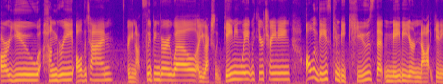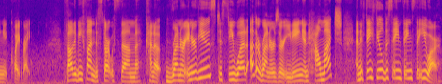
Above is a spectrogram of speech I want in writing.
are you hungry all the time? Are you not sleeping very well? Are you actually gaining weight with your training? All of these can be cues that maybe you're not getting it quite right. Thought it'd be fun to start with some kind of runner interviews to see what other runners are eating and how much, and if they feel the same things that you are.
